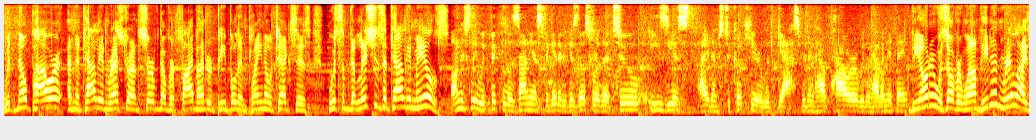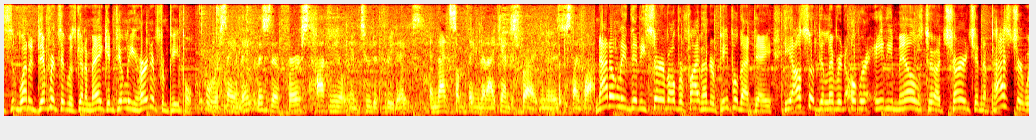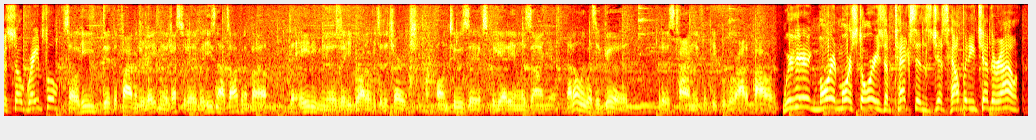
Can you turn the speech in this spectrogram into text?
With no power, an Italian restaurant served over 500 people in Plano, Texas, with some delicious Italian meals. Honestly, we picked lasagna and spaghetti because those were the two easiest items to cook here with gas. We didn't have power, we didn't have anything. The owner was overwhelmed. He didn't realize what a difference it was going to make until he heard it from people. People were saying they, this is their first hot meal in two to three days. And that's something that I can't describe. You know, it's just like, wow. Not only did he serve over 500 people that day, he also delivered over 80 meals to a church, and the pastor was so grateful. So he did the 508 meals yesterday, but he's not talking about the 80 meals that he brought over to the church on Tuesday of spaghetti and lasagna. Not only was it good, but it was timely for people who are out of power. We're hearing more and more stories of Texans just helping each other out.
